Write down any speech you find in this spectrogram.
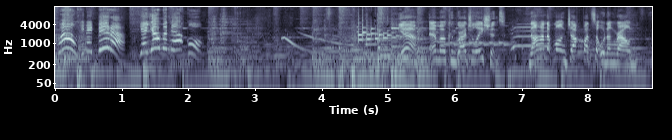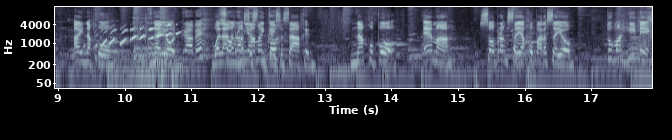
Wow! Yun ay pera! Yayaman na ako! Yeah, Emma, congratulations. Nahanap mo ang jackpot sa unang round. Ay nako, ngayon, Grabe, wala nang masastig kaysa sa akin. Naku po, Emma, sobrang saya ko para sa'yo. Tumahimik.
